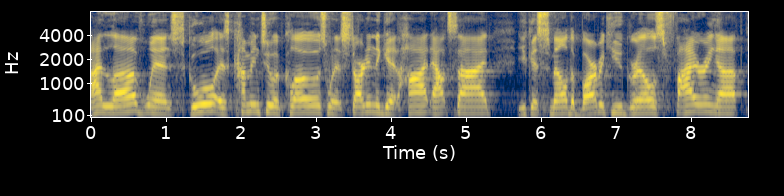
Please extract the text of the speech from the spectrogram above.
I love when school is coming to a close, when it's starting to get hot outside. You can smell the barbecue grills firing up.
